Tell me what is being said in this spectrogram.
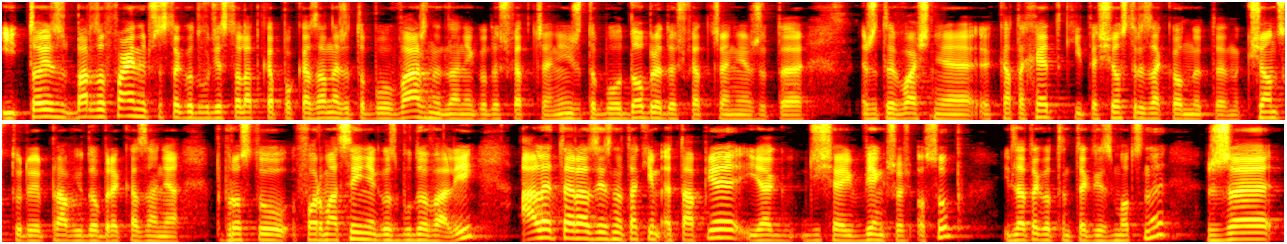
I to jest bardzo fajne przez tego dwudziestolatka pokazane, że to było ważne dla niego doświadczenie i że to było dobre doświadczenie, że te, że te właśnie katechetki, te siostry zakonne, ten ksiądz, który prawił dobre kazania, po prostu formacyjnie go zbudowali, ale teraz jest na takim etapie, jak dzisiaj większość osób, i dlatego ten tekst jest mocny, że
